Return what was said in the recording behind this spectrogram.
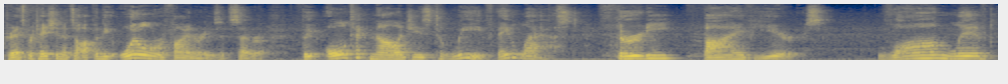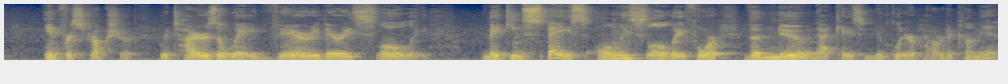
transportation, it's often the oil refineries, etc. The old technologies to leave, they last 35 years. Long-lived infrastructure retires away very, very slowly, making space only slowly for the new, in that case, nuclear power to come in.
